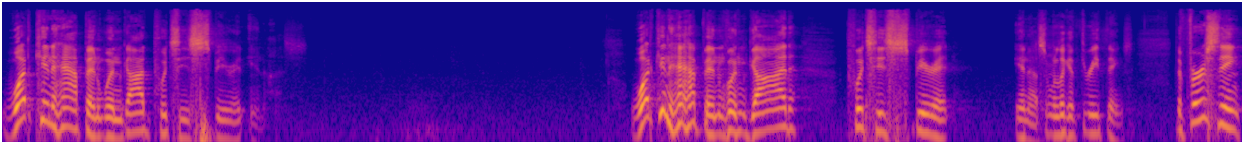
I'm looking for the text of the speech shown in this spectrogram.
What can happen when God puts his spirit in us? What can happen when God puts his spirit in us? And we'll look at three things. The first thing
